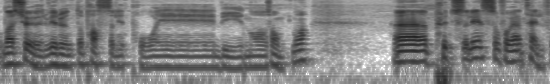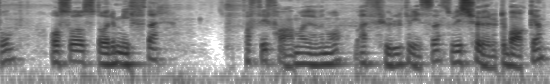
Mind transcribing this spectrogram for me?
Og da kjører vi rundt og passer litt på i byen og sånt noe. Eh, plutselig så får jeg en telefon, og så står det MIF der. Å, fy faen, hva gjør vi nå? Det er full krise. Så vi kjører tilbake igjen.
